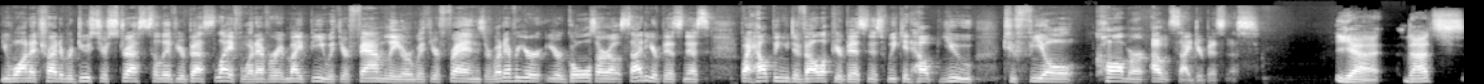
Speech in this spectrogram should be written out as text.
You want to try to reduce your stress to live your best life, whatever it might be with your family or with your friends or whatever your, your goals are outside of your business. By helping you develop your business, we can help you to feel calmer outside your business. Yeah, that's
